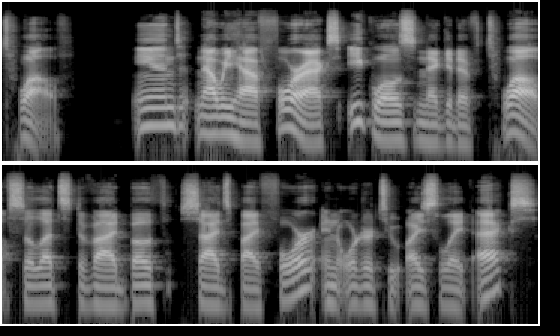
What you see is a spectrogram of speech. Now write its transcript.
12. And now we have 4x equals negative 12. So let's divide both sides by 4 in order to isolate x.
